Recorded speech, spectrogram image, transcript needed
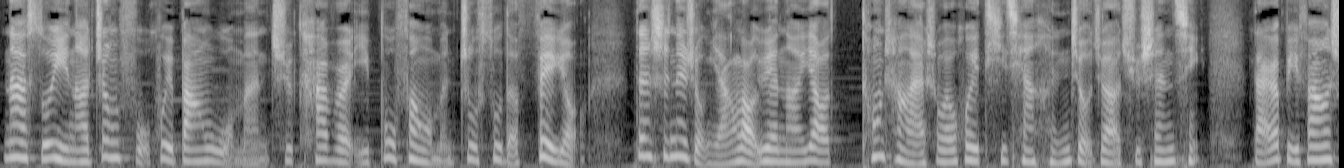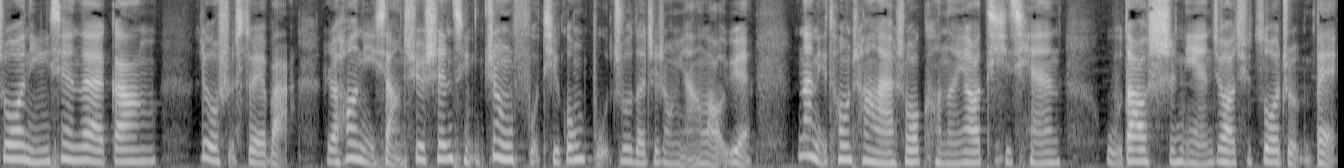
那所以呢，政府会帮我们去 cover 一部分我们住宿的费用。但是那种养老院呢，要通常来说会提前很久就要去申请。打个比方说，您现在刚六十岁吧，然后你想去申请政府提供补助的这种养老院，那你通常来说可能要提前五到十年就要去做准备，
